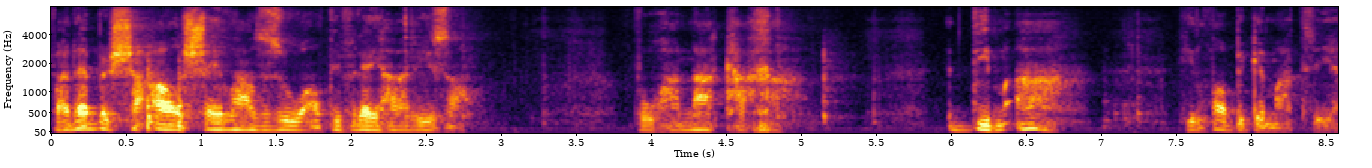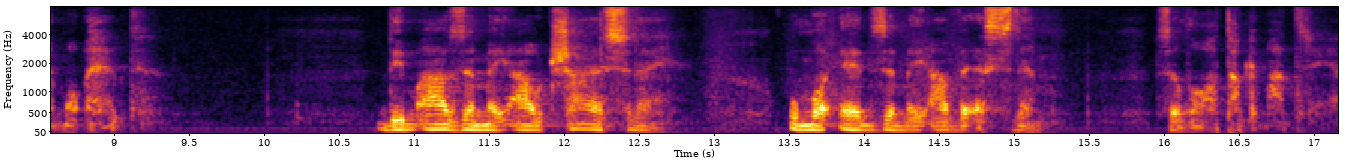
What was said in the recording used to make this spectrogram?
והרבר שאל שאלה זו על דברי האריזה, והוא ענה ככה, דמעה היא לא בגמטריה מועד. דמעה זה מאה ותשע עשרה, ומועד זה מאה ועשרים. זה לא אותה גמטריה.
